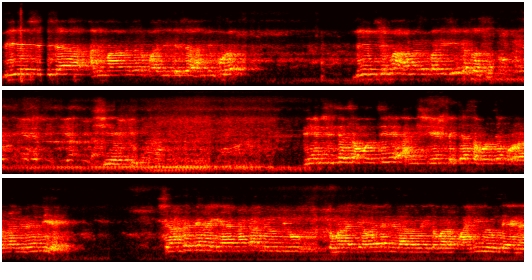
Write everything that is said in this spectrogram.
बीएमसीच्या आणि महानगरपालिकेच्या आणि पुढं बीएमसी महानगरपालिका एकच असत. सीएसटी बीएमसीच्या समोरचे आणि सीएसटीच्या समोरच्या पोरांना विनंती आहे. शांततेनं या नका मिळून देऊ तुम्हाला जेवायला मिळालं नाही तुम्हाला पाणी मिळू द्यायला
